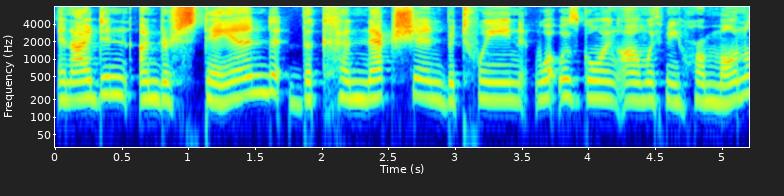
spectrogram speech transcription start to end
and I didn't understand the connection between what was going on with me hormonally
